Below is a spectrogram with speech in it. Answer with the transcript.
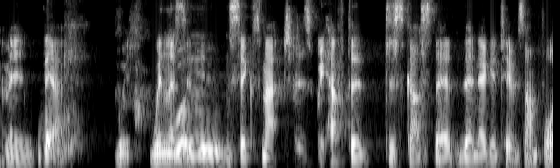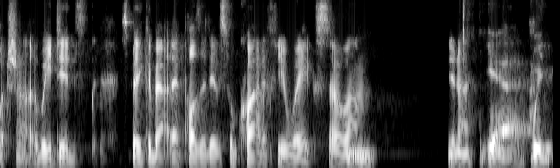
I mean, Nick, yeah. Wi- Winless in you- six matches. We have to discuss their, their negatives. Unfortunately, we did speak about their positives for quite a few weeks. So, um, you know, yeah, we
